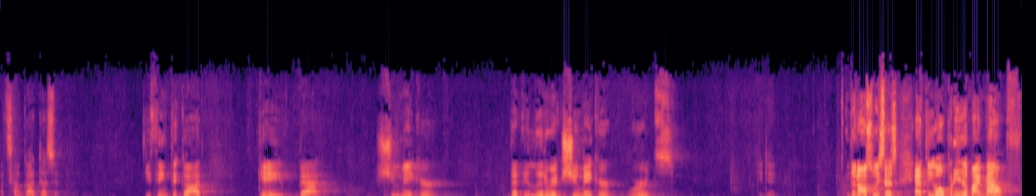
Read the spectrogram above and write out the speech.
That's how God does it. Do you think that God gave that shoemaker, that illiterate shoemaker, words? He did. then also he says, At the opening of my mouth,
